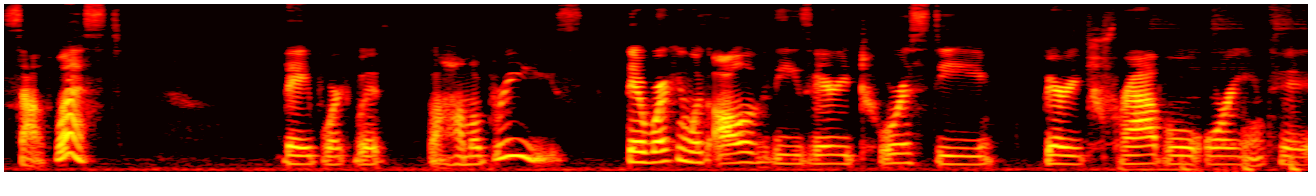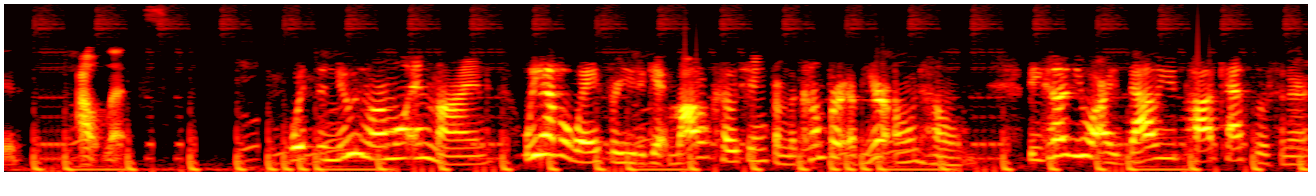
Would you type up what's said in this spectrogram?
Southwest, they've worked with Bahama Breeze, they're working with all of these very touristy very travel oriented outlets. With the new normal in mind, we have a way for you to get model coaching from the comfort of your own home. Because you are a valued podcast listener,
